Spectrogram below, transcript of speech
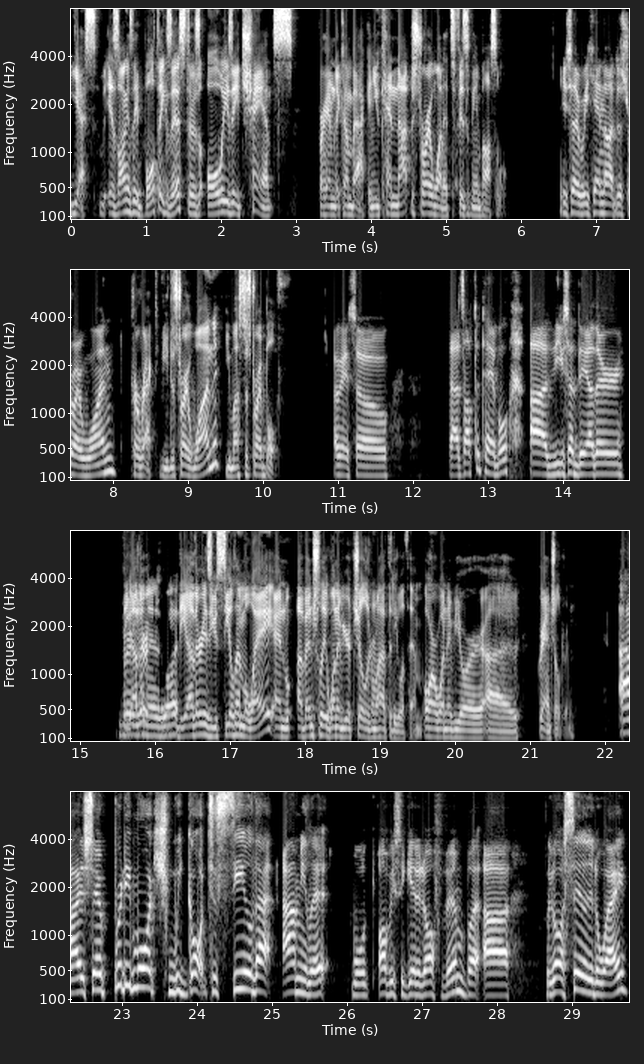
Yes, as long as they both exist, there's always a chance for him to come back, and you cannot destroy one. It's physically impossible. You said we cannot destroy one. Correct. If you destroy one, you must destroy both. Okay, so that's off the table. Uh, you said the other The other- is what? The other is you seal him away, and eventually one of your children will have to deal with him, or one of your uh, grandchildren. Uh, so pretty much we got to seal that amulet. We'll obviously get it off of him, but uh, we got to seal it away.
